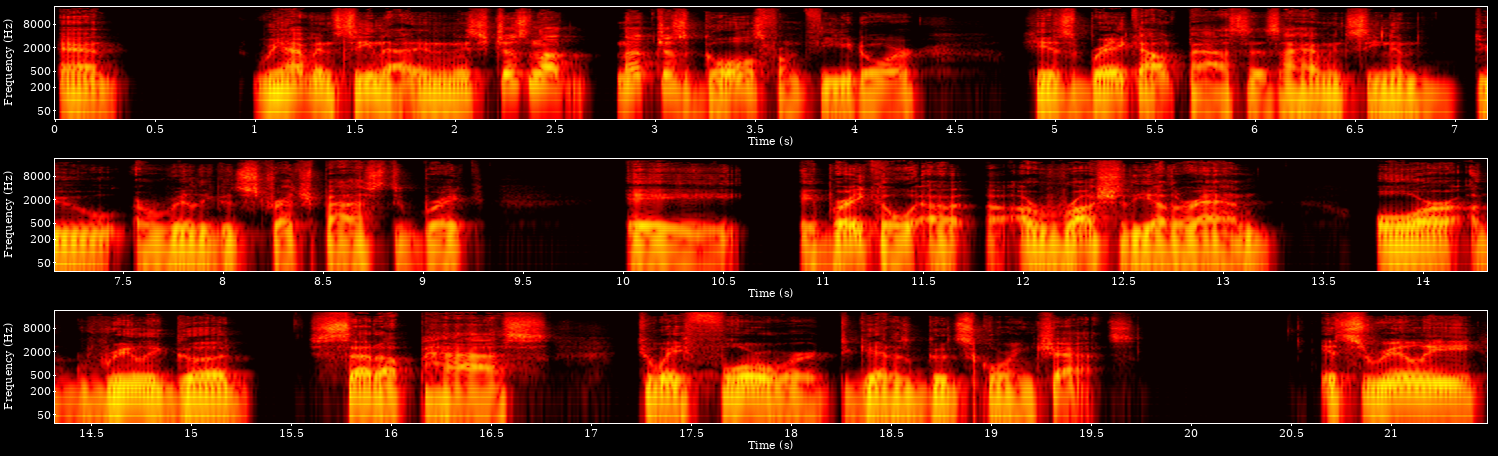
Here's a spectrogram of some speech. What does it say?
And we haven't seen that, and it's just not not just goals from Theodore. His breakout passes, I haven't seen him do a really good stretch pass to break a a breakaway, a, a rush the other end, or a really good setup pass to a forward to get a good scoring chance. It's really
